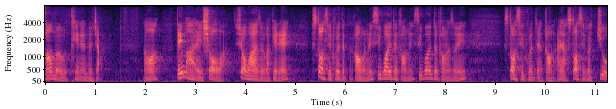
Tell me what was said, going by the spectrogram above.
ကောင်းမယ်လို့ထင်တဲ့အတွက်ကြောင့်နော်တင်းမာတွေ short ပါ short ပါဆိုတော့ဘာဖြစ်လဲ stock ဈေးကွက်တက်ကောင်းတယ်လေစီးပွားရေးတက်ကောင်းတယ်စီးပွားရေးတက်ကောင်းတယ်ဆိုရင် stock ဈေးကွက်တက်ကောင်းတယ်အဲ့ဒါ stock ဈေးကွက်ကြို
